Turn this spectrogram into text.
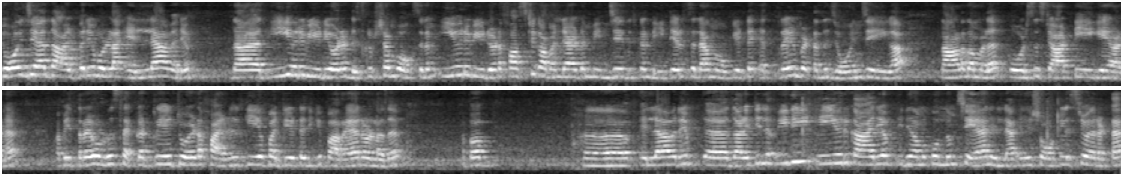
ജോയിൻ ചെയ്യാൻ താല്പര്യമുള്ള എല്ലാവരും ഈ ഒരു വീഡിയോയുടെ ഡിസ്ക്രിപ്ഷൻ ബോക്സിലും ഈ ഒരു വീഡിയോയുടെ ഫസ്റ്റ് കമന്റ് ആയിട്ടും പിൻ ചെയ്തിരിക്കുന്ന ഡീറ്റെയിൽസ് എല്ലാം നോക്കിയിട്ട് എത്രയും പെട്ടെന്ന് ജോയിൻ ചെയ്യുക. നാളെ നമ്മൾ കോഴ്സ് സ്റ്റാർട്ട് ചെയ്യുകയാണ്. അപ്പോൾ ഇത്രയേ ഉള്ളൂ സെക്രട്ടേറിയറ്റ് ടോയുടെ ഫൈനൽ കീയെ പറ്റിയിട്ട് എനിക്ക് പറയാനുള്ളത്. അപ്പം എല്ലാവരും ഇനി ഈ ഒരു കാര്യം ഇനി നമുക്കൊന്നും ചെയ്യാനില്ല. ഇനി ഷോർട്ട് ലിസ്റ്റ് വരട്ടെ.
